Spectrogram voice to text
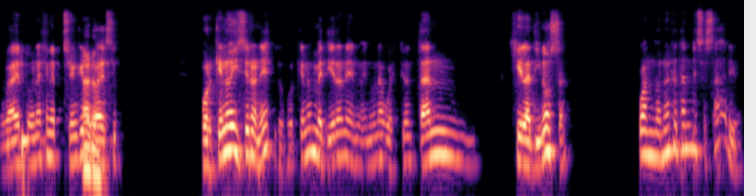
Va a haber toda una generación que nos va a decir, ¿por qué nos hicieron esto? ¿Por qué nos metieron en, en una cuestión tan gelatinosa cuando no era tan necesario?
